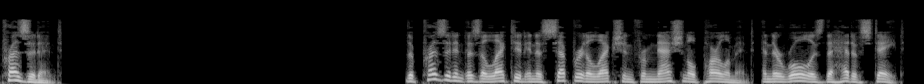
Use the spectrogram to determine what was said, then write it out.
President The President is elected in a separate election from National Parliament, and their role is the head of state.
